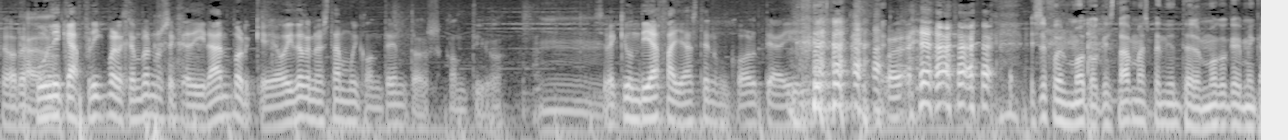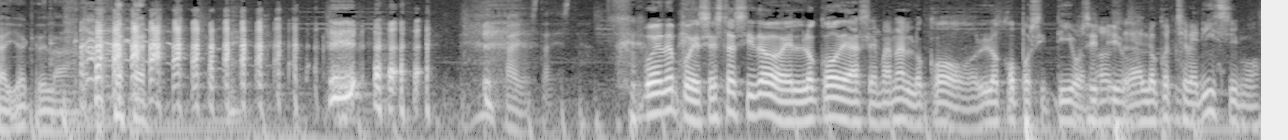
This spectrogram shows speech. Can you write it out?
Pero Claro. República Freak, por ejemplo, no sé qué dirán porque he oído que no están muy contentos contigo. Mm, Se ve que un día fallaste en un corte ahí. Ese fue el moco, que estaba más pendiente del moco que me caía que de la... Ahí está, ahí está. bueno, pues este ha sido el loco de la semana, el loco, loco positivo. ¿no? Positivo. O sea, el loco chéverísimo.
